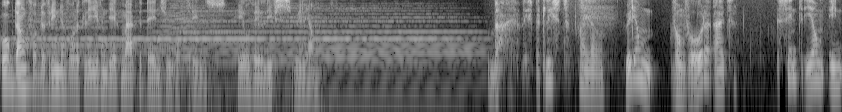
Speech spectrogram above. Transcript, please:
Ook dank voor de vrienden voor het leven die ik maakte tijdens uw optredens. Heel veel liefs, William. Dag, Lisbeth List. Hallo. William van Voren uit Sint-Jan in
